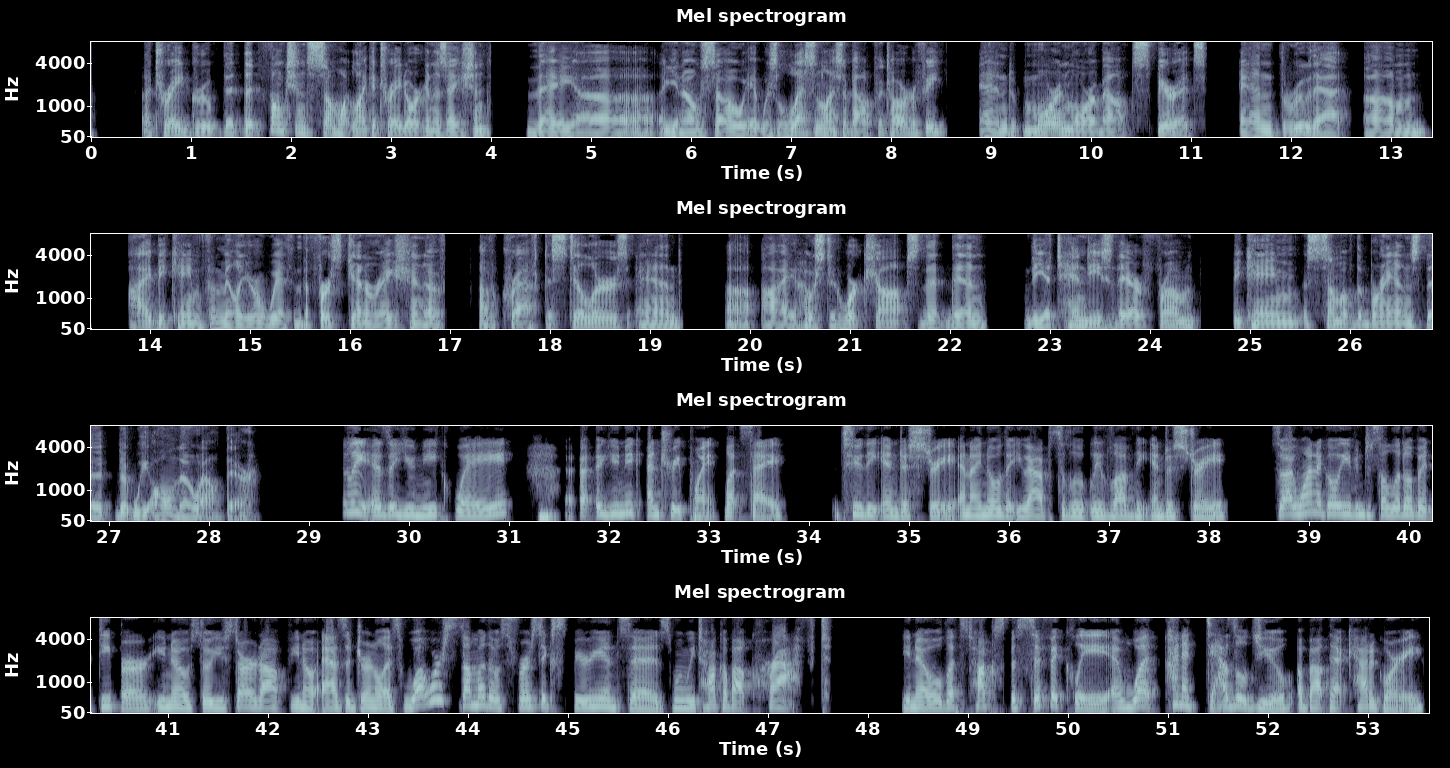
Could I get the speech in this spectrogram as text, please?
a trade group that that functions somewhat like a trade organization. They, uh, you know, so it was less and less about photography and more and more about spirits. And through that, um, I became familiar with the first generation of of craft distillers and uh, I hosted workshops that then the attendees there from became some of the brands that that we all know out there. Really is a unique way, a, a unique entry point, let's say, to the industry. And I know that you absolutely love the industry. So I want to go even just a little bit deeper, you know. So you started off, you know, as a journalist. What were some of those first experiences when we talk about craft? You know, let's talk specifically and what kind of dazzled you about that category?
